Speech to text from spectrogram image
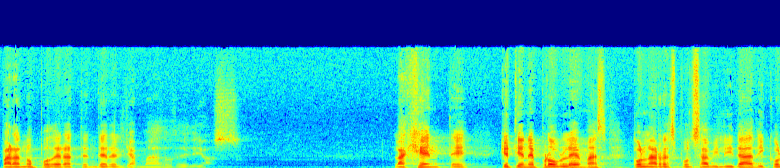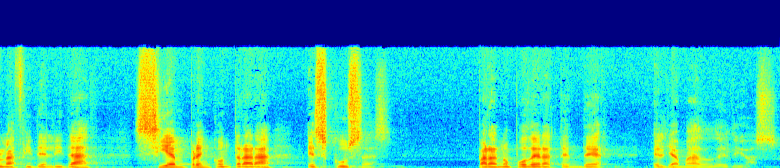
para no poder atender el llamado de Dios. La gente que tiene problemas con la responsabilidad y con la fidelidad siempre encontrará excusas para no poder atender el llamado de Dios.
